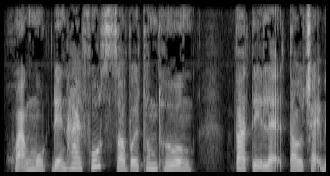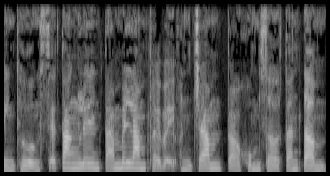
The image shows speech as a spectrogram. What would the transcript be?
khoảng 1 đến 2 phút so với thông thường và tỷ lệ tàu chạy bình thường sẽ tăng lên 85,7% vào khung giờ tan tầm.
